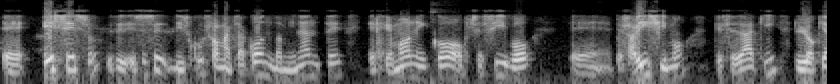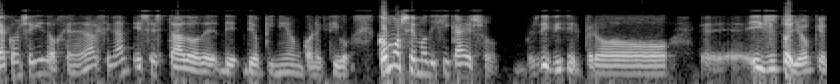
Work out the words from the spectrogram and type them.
Eh, es eso, es, decir, es ese discurso machacón, dominante, hegemónico, obsesivo, eh, pesadísimo que se da aquí, lo que ha conseguido generar al final ese estado de, opinión colectivo. ¿Cómo se modifica eso? Es difícil, pero eh, insisto yo que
